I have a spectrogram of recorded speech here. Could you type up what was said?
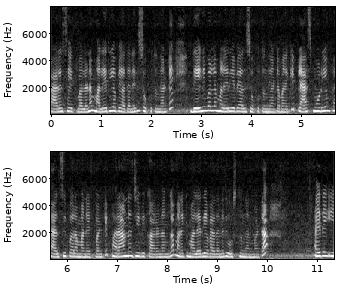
పారాసైట్ వలన మలేరియా వ్యాధి అనేది సోకుతుంది. అంటే దేనివల్ల మలేరియా వ్యాధి సోకుతుంది? అంటే మనకి ప్లాస్మోడియం ఫాల్సిఫరం అనేటువంటి పరాన్నజీవి కారణంగా మనకి మలేరియా వ్యాధి అనేది వస్తుందన్నమాట. అయితే ఈ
